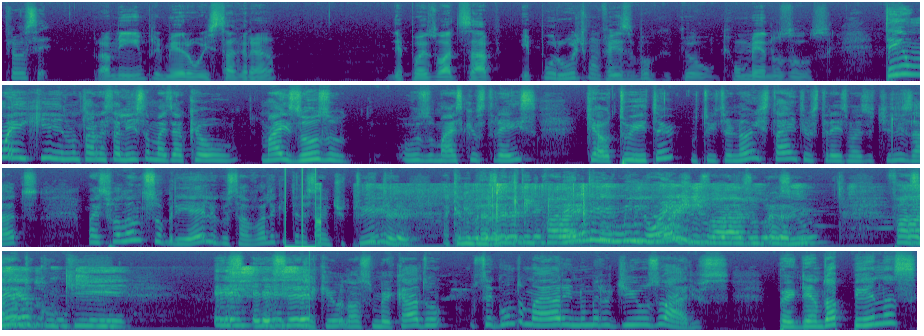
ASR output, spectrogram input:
pra você. Pra mim, primeiro o Instagram, depois o WhatsApp e por último o Facebook, que eu, que eu menos uso. Tem um aí que não tá nessa lista, mas é o que eu mais uso, uso mais que os três, que é o Twitter. O Twitter não está entre os três mais utilizados. Mas falando sobre ele, Gustavo, olha que interessante. O Twitter, aqui no Brasil, ele tem 41 milhões de usuários no Brasil, fazendo com que esse- ele seja aqui o nosso mercado o segundo maior em número de usuários, perdendo apenas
